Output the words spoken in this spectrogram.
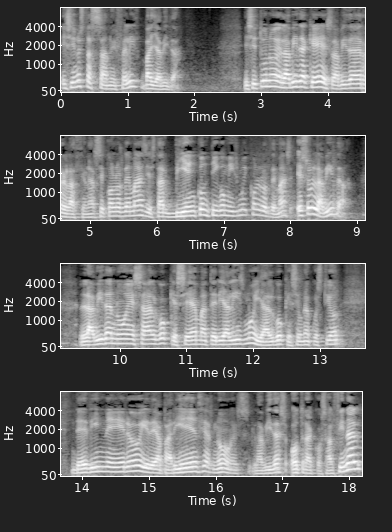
Y si no estás sano y feliz, vaya vida. Y si tú no, la vida qué es? La vida es relacionarse con los demás y estar bien contigo mismo y con los demás. Eso es la vida. La vida no es algo que sea materialismo y algo que sea una cuestión de dinero y de apariencias. No, es, la vida es otra cosa. Al final,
